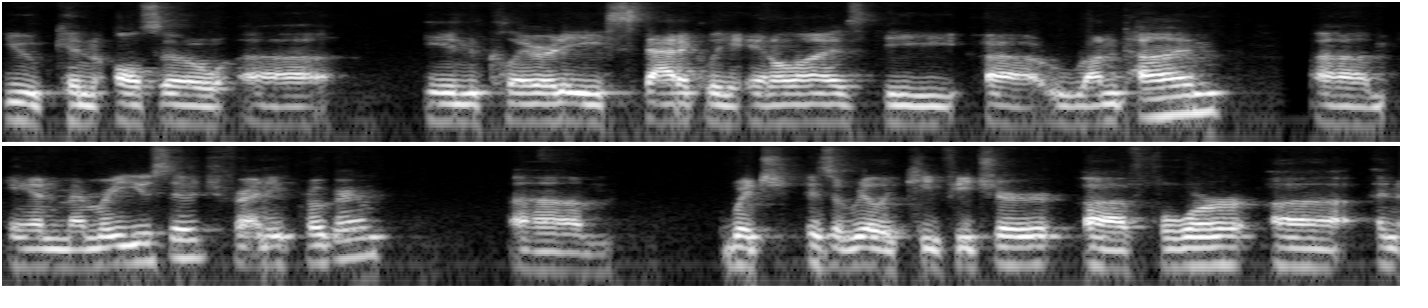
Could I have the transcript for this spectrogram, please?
you can also uh, in Clarity statically analyze the uh, runtime um, and memory usage for any program, um, which is a really key feature uh, for uh, an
